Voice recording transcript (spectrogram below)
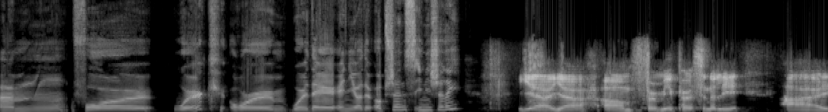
um, for work, or were there any other options initially? Yeah, yeah. Um, for me personally, I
